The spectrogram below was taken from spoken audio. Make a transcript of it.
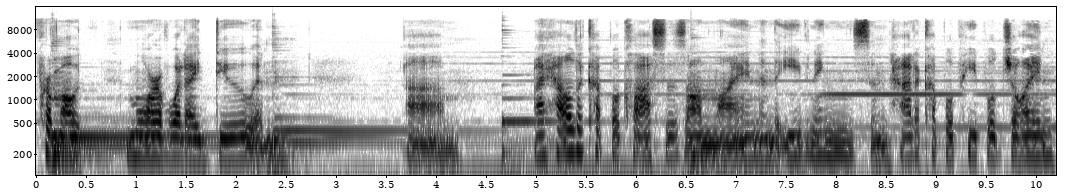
promote more of what I do. And um, I held a couple classes online in the evenings and had a couple people join.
